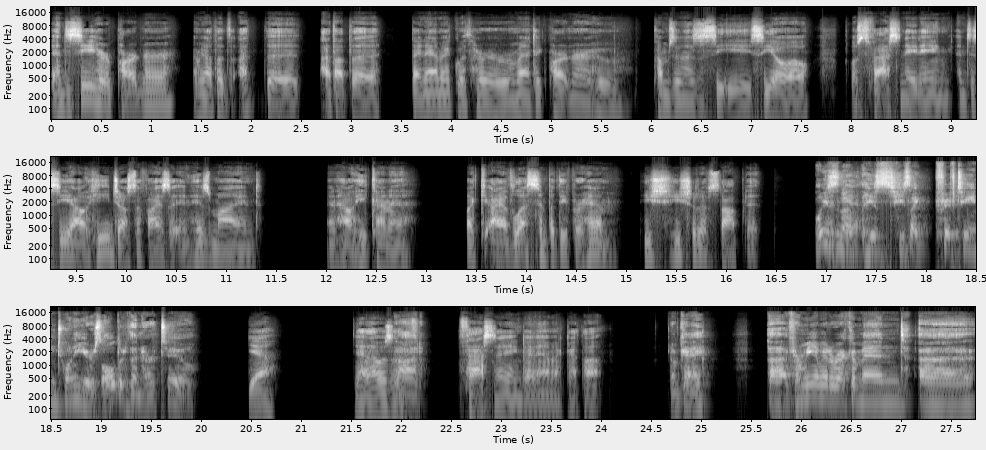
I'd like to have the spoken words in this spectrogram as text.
And to see her partner i mean i thought the i thought the dynamic with her romantic partner who comes in as a CE, COO was fascinating. And to see how he justifies it in his mind and how he kind of like i have less sympathy for him. He, sh- he should have stopped it. Well, he's, in a, he's, he's like 15, 20 years older than her too. yeah. Yeah that was a God. Fascinating dynamic i thought Okay. Uh, for me, I'm going to recommend uh,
